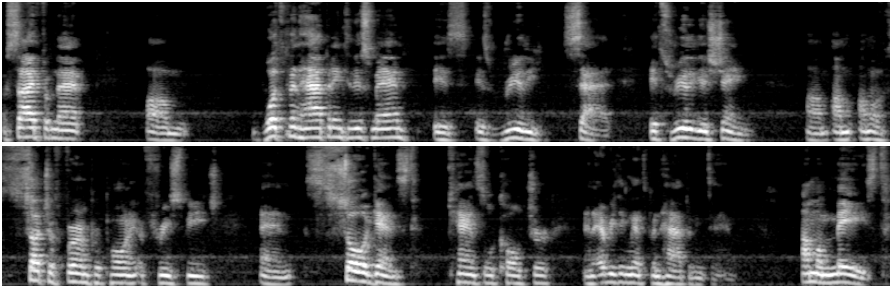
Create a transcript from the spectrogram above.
aside from that, um, what's been happening to this man is is really sad. It's really a shame. Um, I'm, I'm a, such a firm proponent of free speech and so against cancel culture, and everything that's been happening to him. I'm amazed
